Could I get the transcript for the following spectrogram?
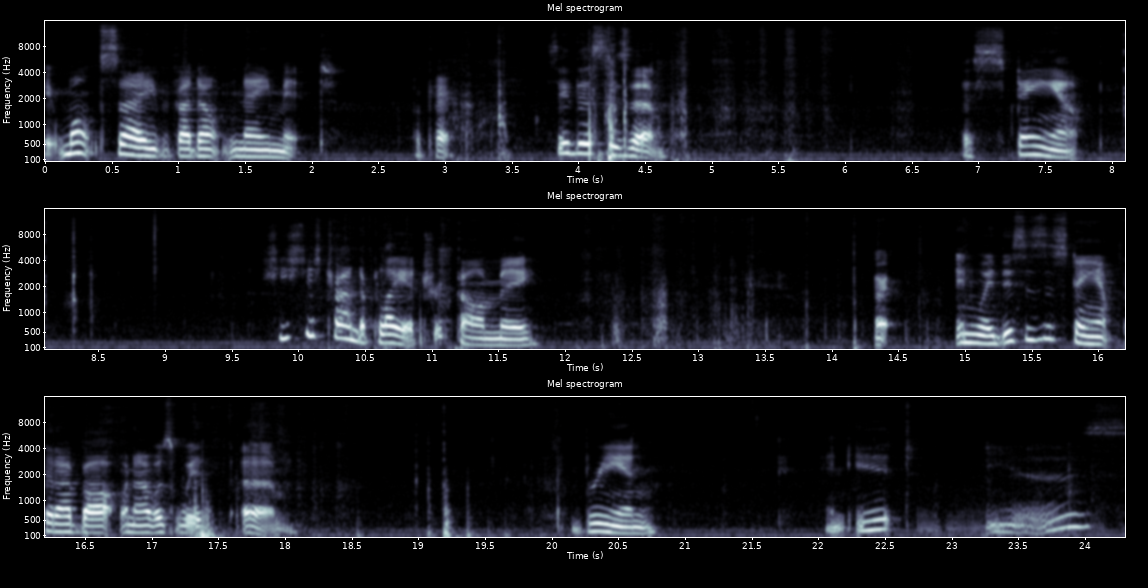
It won't save if I don't name it. Okay. See, this is a a stamp She's just trying to play a trick on me. Alright. Anyway, this is a stamp that I bought when I was with um, Bryn. And it is...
